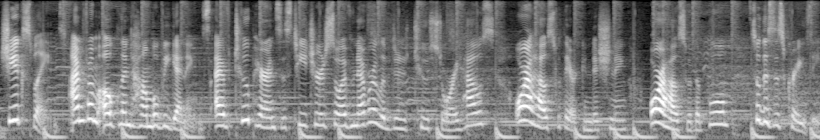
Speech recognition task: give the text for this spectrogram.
She explains, I'm from Oakland humble beginnings. I have two parents as teachers, so I've never lived in a two-story house, or a house with air conditioning, or a house with a pool, so this is crazy.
